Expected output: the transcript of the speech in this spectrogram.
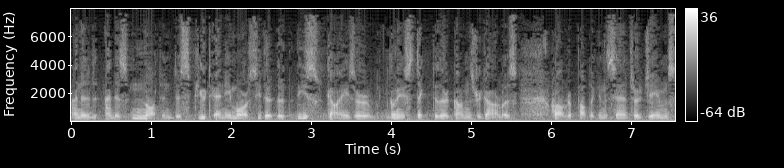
and, it, and is not in dispute anymore. See, the, the, these guys are going to stick to their guns regardless, while Republican Senator James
